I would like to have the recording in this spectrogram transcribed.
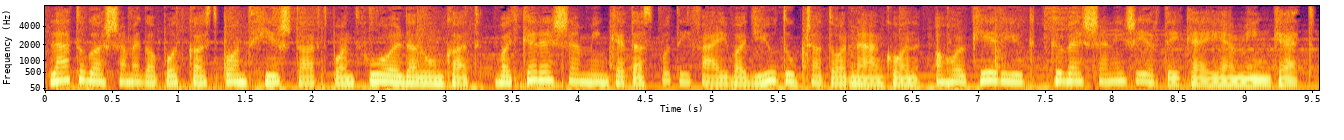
látogassa meg a podcast.hírstart.hu oldalunkat, vagy keressen minket a Spotify vagy YouTube csatornánkon, ahol kérjük, kövessen és értékeljen minket.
